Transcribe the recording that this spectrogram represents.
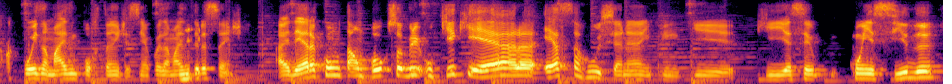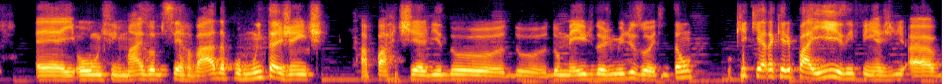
a coisa mais importante, assim, a coisa mais interessante. A ideia era contar um pouco sobre o que que era essa Rússia, né, enfim, que que ia ser conhecida é, ou enfim mais observada por muita gente a partir ali do, do, do meio de 2018. Então o que, que era aquele país, enfim, a, a,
